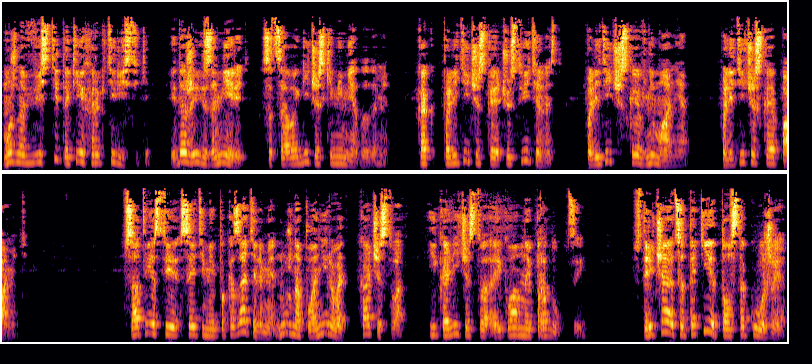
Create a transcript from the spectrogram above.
Можно ввести такие характеристики и даже их замерить социологическими методами, как политическая чувствительность, политическое внимание, политическая память. В соответствии с этими показателями нужно планировать качество и количество рекламной продукции. Встречаются такие толстокожие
